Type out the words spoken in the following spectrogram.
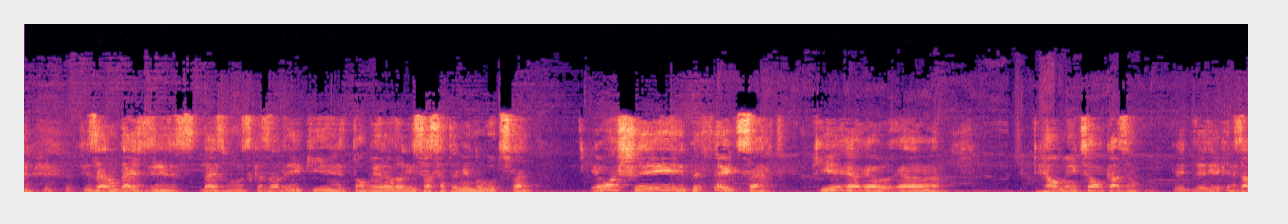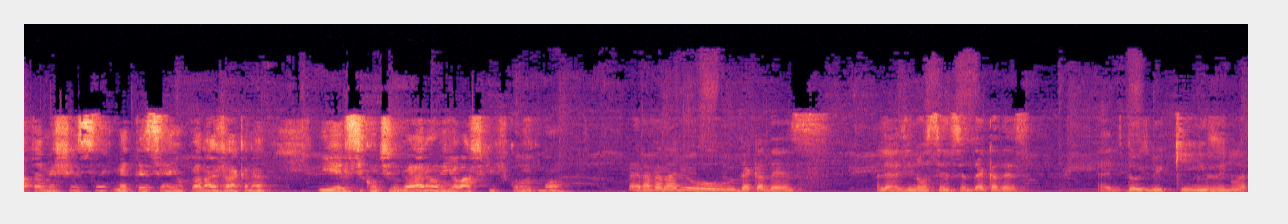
Fizeram 10 músicas ali que estão beirando ali 60 minutos, né? Eu achei perfeito, certo? Que é, é, é realmente a ocasião que eu diria que eles até mexessem, metessem aí o pé na jaca, né? E eles se contiveram e eu acho que ficou muito bom. É, na verdade o Decadence, aliás, Inocência Decadence é de 2015, não é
